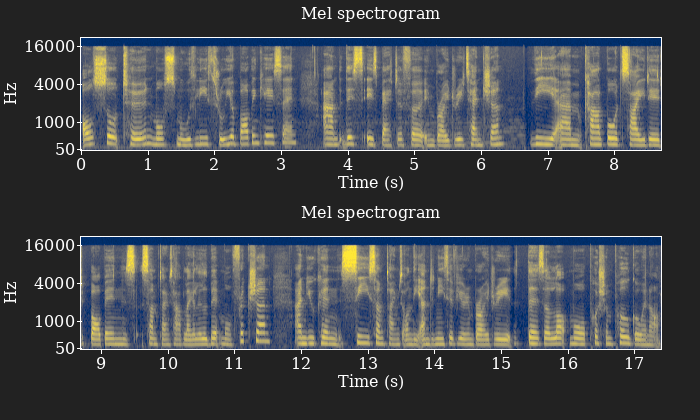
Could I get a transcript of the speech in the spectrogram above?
also turn more smoothly through your bobbin casing, and this is better for embroidery tension. The um, cardboard sided bobbins sometimes have like a little bit more friction, and you can see sometimes on the underneath of your embroidery there's a lot more push and pull going on.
